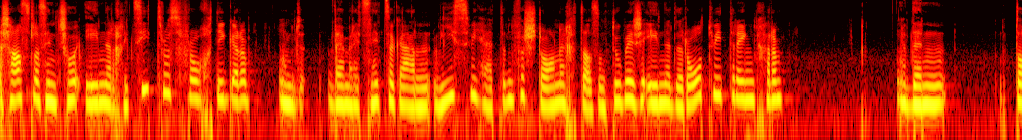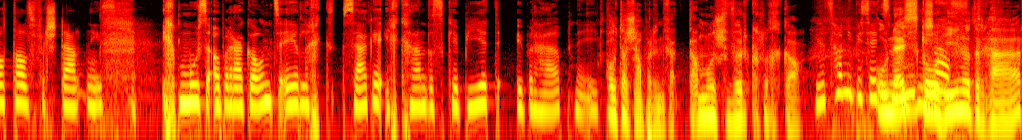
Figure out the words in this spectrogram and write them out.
Schassler sind schon eher ein bisschen zitrusfruchtiger und wenn man jetzt nicht so gerne Weisswein hat, dann verstehe ich das. Und du bist eher der Rotweintrinker, dann totales Verständnis. Ich muss aber auch ganz ehrlich sagen, ich kenne das Gebiet überhaupt nicht. Oh, das ist aber ein Fe- Da musst du wirklich gehen. Jetzt habe ich bis jetzt UNESCO hin oder her.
